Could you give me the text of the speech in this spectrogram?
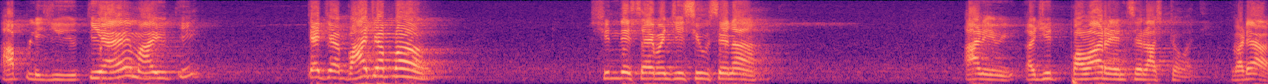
आपली जी युती आहे महायुती त्याच्या भाजप शिंदे साहेबांची शिवसेना आणि अजित पवार यांचे राष्ट्रवादी. घड्याळ.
